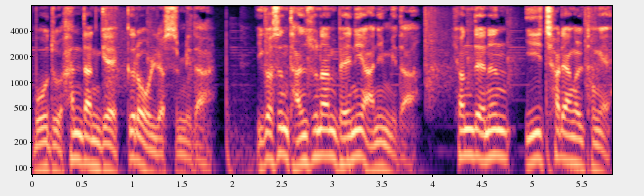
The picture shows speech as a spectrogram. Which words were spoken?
모두 한 단계 끌어올렸습니다. 이것은 단순한 밴이 아닙니다. 현대는 이 차량을 통해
